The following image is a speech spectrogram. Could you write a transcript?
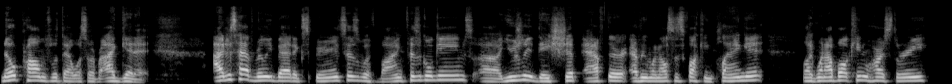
no problems with that whatsoever. I get it. I just have really bad experiences with buying physical games. Uh, usually they ship after everyone else is fucking playing it. Like when I bought Kingdom Hearts three,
